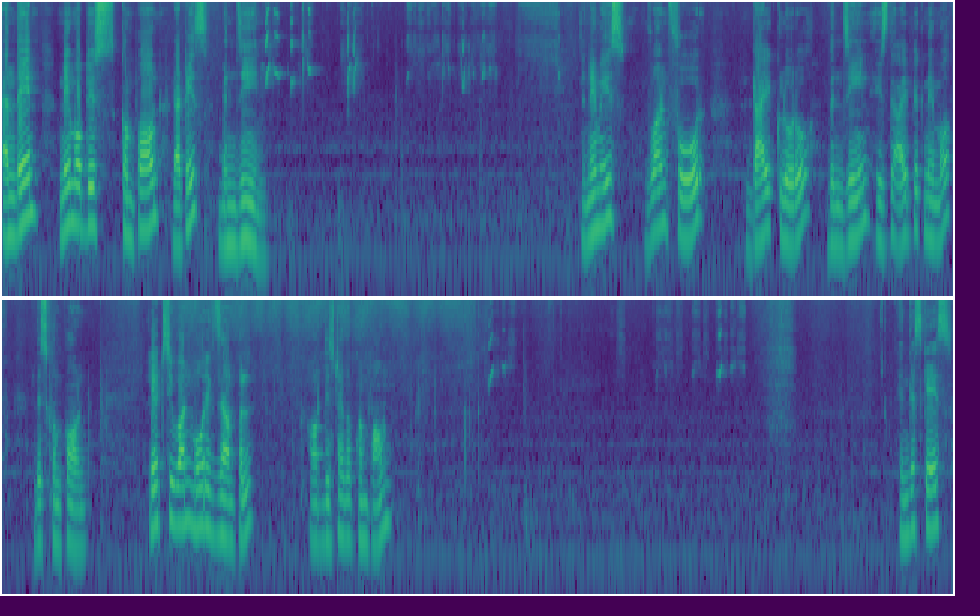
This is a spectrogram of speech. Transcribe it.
and then name of this compound that is benzene. The name is 1 4 dichloro benzene is the IUPAC name of this compound. Let us see one more example of this type of compound. In this case,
